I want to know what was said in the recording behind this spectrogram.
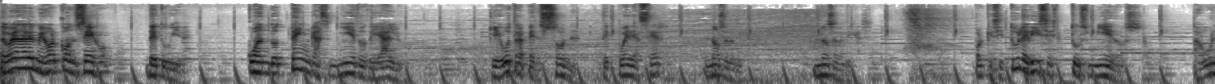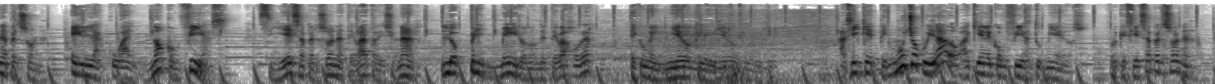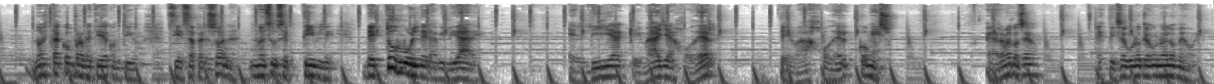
te voy a dar el mejor consejo de tu vida. Cuando tengas miedo de algo que otra persona te puede hacer, no se lo digas. No se lo digas. Porque si tú le dices tus miedos a una persona en la cual no confías, si esa persona te va a traicionar, lo primero donde te va a joder es con el miedo que le dieron. Así que ten mucho cuidado a quien le confías tus miedos. Porque si esa persona no está comprometida contigo, si esa persona no es susceptible de tus vulnerabilidades, el día que vaya a joder, te va a joder con eso. Agárrame el consejo. Estoy seguro que es uno de los mejores.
